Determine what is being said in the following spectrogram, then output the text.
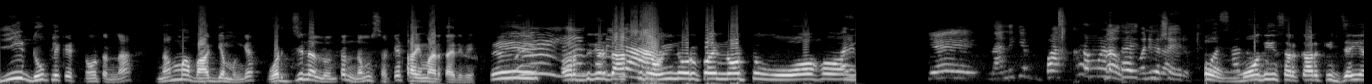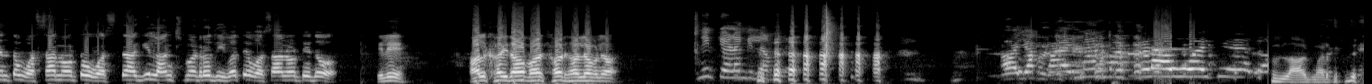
ಈ ಡೂಪ್ಲಿಕೇಟ್ ನೋಟನ್ನ ನಮ್ಮ ಭಾಗ್ಯಮ್ಮಂಗೆ ಒರಿಜಿನಲ್ ಅಂತ ನಮ್ಸಕ್ಕೆ ಟ್ರೈ ಮಾಡ್ತಾ ಇದೀವಿ. ಅರ್ಧಗಿರ್ದ ಐನೂರು ರೂಪಾಯಿ ನೋಟು ಓಹೋ. ಮೋದಿ ಸರ್ಕಾರ ಕಿ ಮಾಡ್ತಾ ಒಂದ್ ನಿಮಿಷ ಇರು. ಮೋದಿ ಸರ್ಕಾರಕ್ಕೆ ಜೈ ಅಂತ ಹೊಸ ನೋಟು ಹೊಸದಾಗಿ ಲಾಂಚ್ ಮಾಡಿರೋದು ಇವತ್ತೇ ಹೊಸ ನೋಟ್ ಇದು. ಇಲ್ಲಿ ಅಲ್ ಖೈದಾ ನೀನ್ ಕೇಳಂಗಿಲ್ಲ ವ್ಲಾಗ್ ಮಾಡ್ತಿದ್ದೆ.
